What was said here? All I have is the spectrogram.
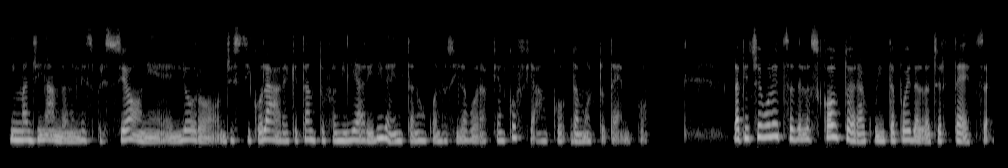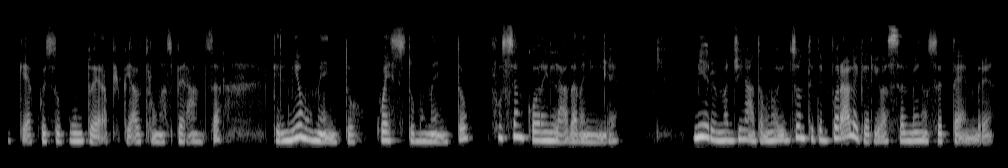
immaginando nelle espressioni e il loro gesticolare che tanto familiari diventano quando si lavora fianco a fianco da molto tempo. La piacevolezza dell'ascolto era acuita poi dalla certezza, che a questo punto era più che altro una speranza, che il mio momento, questo momento, fosse ancora in là da venire. Mi ero immaginata un orizzonte temporale che arrivasse almeno a settembre,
